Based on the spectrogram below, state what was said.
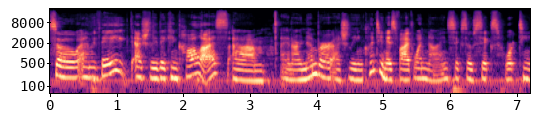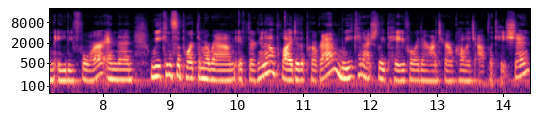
So um, if they actually they can call us, um, and our number actually in Clinton is 519-606-1484, and then we can support them around if they're going to apply to the program. We can actually pay for their Ontario College application.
